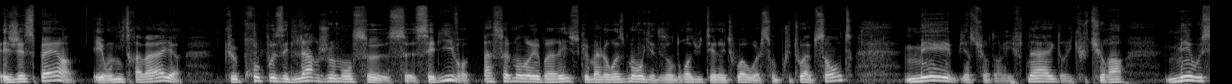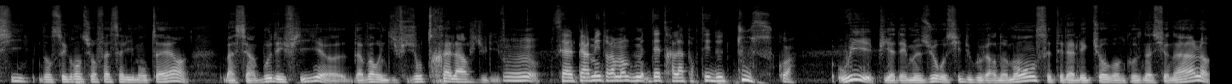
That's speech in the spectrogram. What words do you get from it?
Et j'espère, et on y travaille, que proposer largement ces livres, pas seulement dans les librairies, parce que malheureusement il y a des endroits du territoire où elles sont plutôt absentes, mais bien sûr dans les FNAC, dans les Cultura, mais aussi dans ces grandes surfaces alimentaires, bah, c'est un beau défi euh, d'avoir une diffusion très large du livre. Mmh. ça permet vraiment d'être à la portée de tous, quoi. Oui, et puis il y a des mesures aussi du gouvernement. C'était la lecture grande cause nationale.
